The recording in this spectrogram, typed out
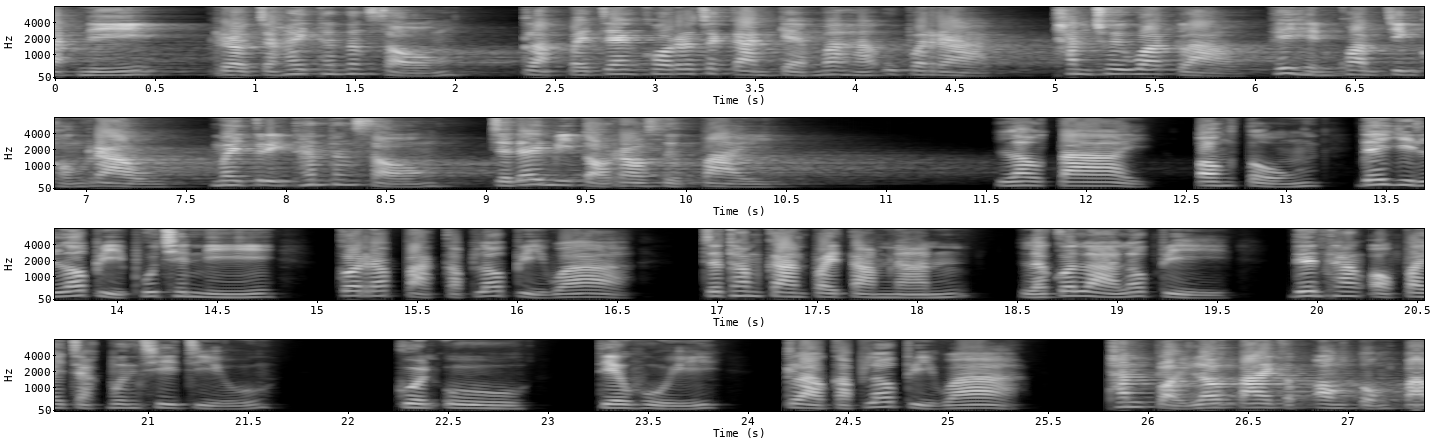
บัดนี้เราจะให้ท่านทั้งสอง กลับไปแจ้งข้อราชการแก่มหาอุปราช ท่านช่วยว่ากล่าวให้เห็นความจริงของเรา ไมตรีท่านทั้งสอง จะได้มีต่อเราสืบไป เล่าใต้ อองตงได้ยินเล่าปี่พูดเช่นนี้ ก็รับปากกับเล่าปี่ว่า จะทำการไปตามนั้น แล้วก็ลาเล่าปี่เดินทางออกไปจากเมืองชีจิว๋วกวนอู เตียวหุย กล่าวกับเล่าปี่ว่า ท่านปล่อยเล่าใต้กับอองตงไป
